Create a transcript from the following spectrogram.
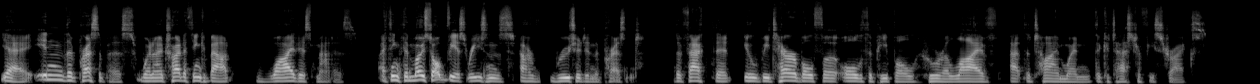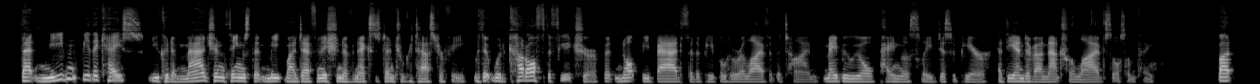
Yeah, in The Precipice, when I try to think about why this matters, I think the most obvious reasons are rooted in the present the fact that it would be terrible for all of the people who are alive at the time when the catastrophe strikes. That needn't be the case. You could imagine things that meet my definition of an existential catastrophe, that would cut off the future but not be bad for the people who are alive at the time. Maybe we all painlessly disappear at the end of our natural lives or something. But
